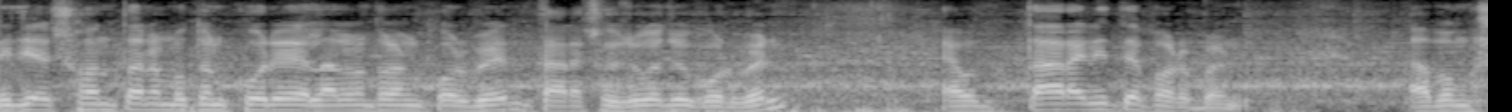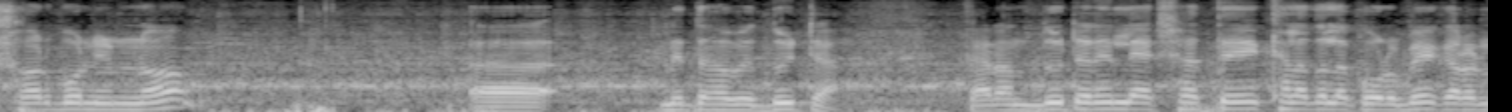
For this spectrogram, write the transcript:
নিজের সন্তানের মতন করে লালন পালন করবেন, তারা সাথে যোগাযোগ করবেন এবং তারা নিতে পারবেন। এবং সর্বনিম্ন নিতে হবে দুইটা। কারণ দুইটা নিলে একসাথে খেলাধুলা করবে, কারণ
